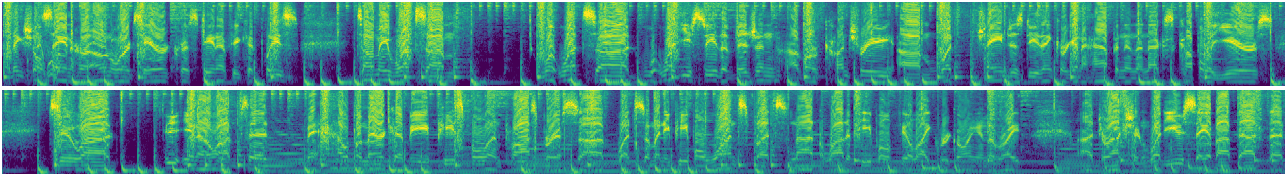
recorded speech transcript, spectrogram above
I think she'll say in her own words here, Christina, if you could please tell me what's um, what what's uh, what you see the vision of our country. Um, what changes do you think are going to happen in the next couple of years to uh, you know, um, to help America be peaceful and prosperous. Uh, what so many people want, but not a lot of people feel like we're going in the right uh, direction. What do you say about that? That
